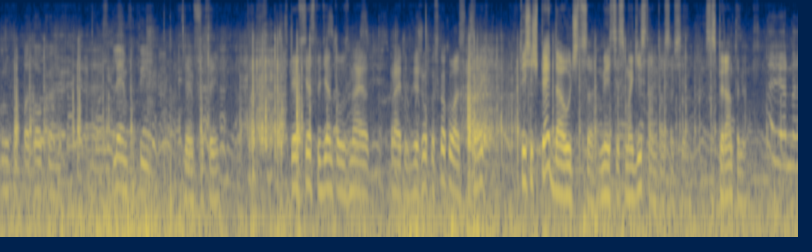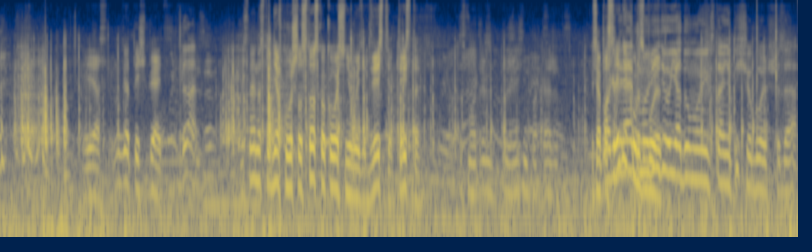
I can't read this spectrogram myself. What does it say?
группы потока, э, для МФТИ. для МФТ. Теперь все студенты узнают про эту движуху. Сколько у вас человек? Тысяч пять, да, учится вместе с магистром там со всеми, с аспирантами? Наверное. Ясно. Ну, где-то тысяч пять. Да. Весной на студневку вышло 100, сколько осенью выйдет? 200? 300? Посмотрим, жизнь покажет. У тебя последний Благодаря курс этому будет? видео, я думаю, их станет еще больше, да.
